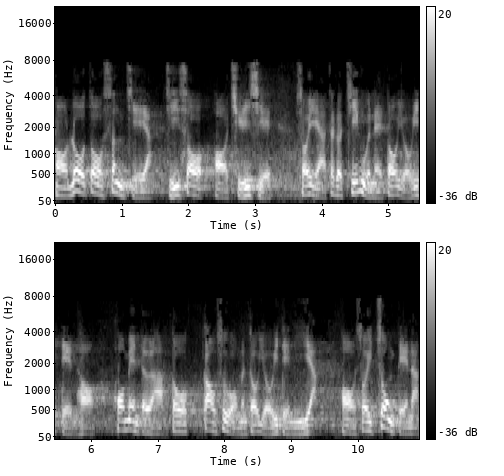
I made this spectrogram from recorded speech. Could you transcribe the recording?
哦。若做圣洁呀，即受哦群邪。所以啊，这个经文呢，都有一点哈，后面的啊，都告诉我们都有一点一样哦。所以重点呐，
